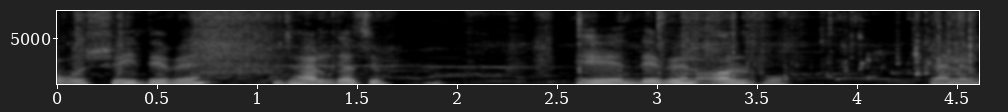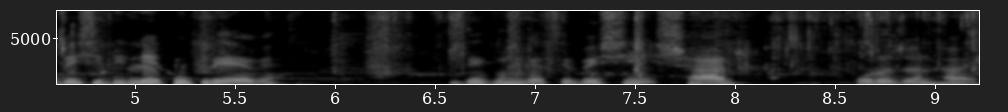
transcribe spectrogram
অবশ্যই দেবে ঝাল গাছে এ দেবেন অল্প, কেন বেশি দিলে কুকড়ে যাবে। বেগুন গাছে বেশি সার প্রয়োজন হয়।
